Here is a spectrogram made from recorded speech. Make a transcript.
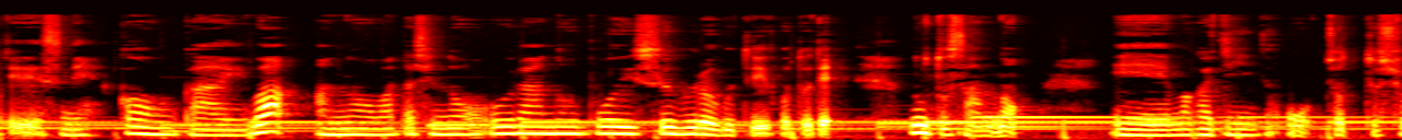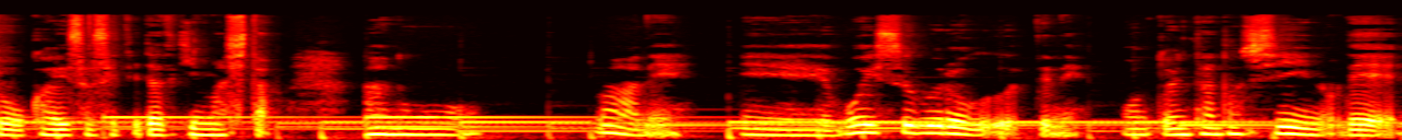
でですね、今回は、あの、私の裏のボイスブログということで、ノートさんの、えー、マガジンをちょっと紹介させていただきました。あのまあね、えー、ボイスブログってね、本当に楽しいので、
